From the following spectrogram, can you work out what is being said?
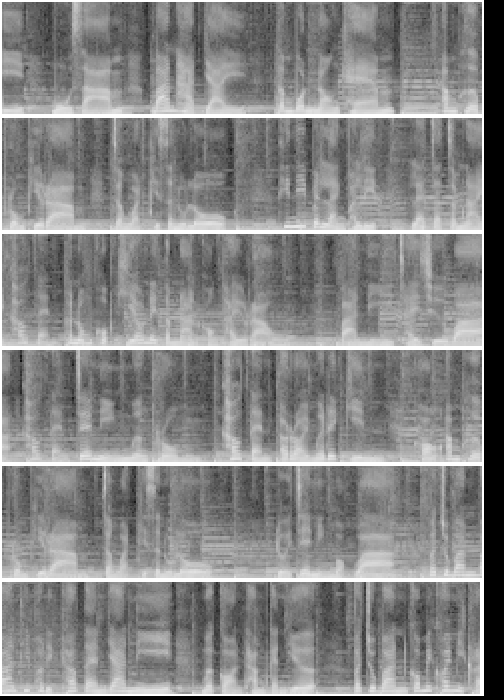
14 หมู่ 3 บ้านหาดใหญ่ ตำบลหนองแขม อำเภอพรหมพิราม จังหวัดพิษณุโลก ที่นี่เป็นแหล่งผลิตและจัดจำหน่ายข้าวแต่นขนมขบเคี้ยวในตำนานของไทยเรา บ้านนี้ใช้ชื่อว่าข้าวแต่นเจ้หนิงเมืองพรหมข้าวแต่นอร่อยเมื่อได้กิน ของอำเภอพรหมพิราม จังหวัดพิษณุโลก โดยเจ้หนิงบอกว่า ปัจจุบันบ้านที่ผลิตข้าวแตนย่านนี้ เมื่อก่อนทำกันเยอะปัจจุบันก็ไม่ค่อยมีใคร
